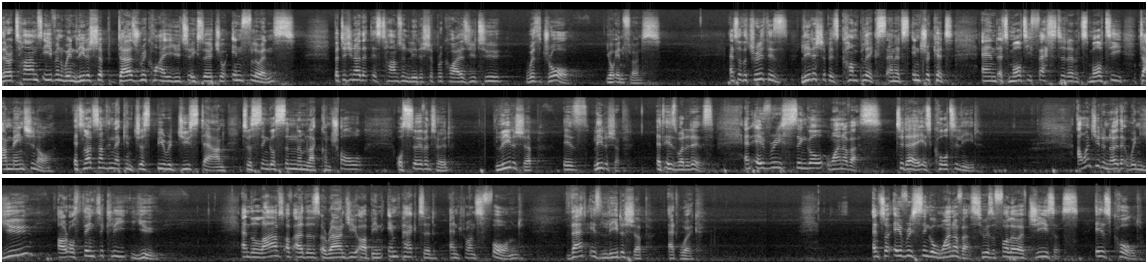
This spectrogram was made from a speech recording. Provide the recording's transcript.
There are times even when leadership does require you to exert your influence, but did you know that there's times when leadership requires you to withdraw your influence? And so the truth is, leadership is complex and it's intricate and it's multifaceted and it's multi dimensional. It's not something that can just be reduced down to a single synonym like control or servanthood. Leadership is leadership. It is what it is. And every single one of us today is called to lead. I want you to know that when you are authentically you, and the lives of others around you are being impacted and transformed, that is leadership at work. And so, every single one of us who is a follower of Jesus is called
